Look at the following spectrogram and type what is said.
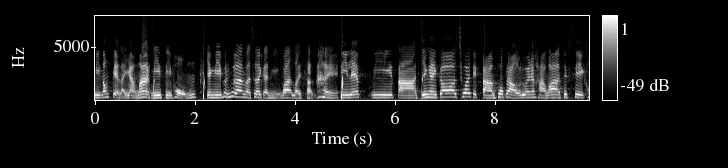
มีต้องเปลี่ยนหลายอย่างมาก มีสีผมย่างนี้เพื่อนๆ มาช่วยกันนี่วาดรอยสักให้สีเล็บมีตา ยังไงก็ช่วยติดตามพวกเราด้วยนะคะว่า 14 ค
